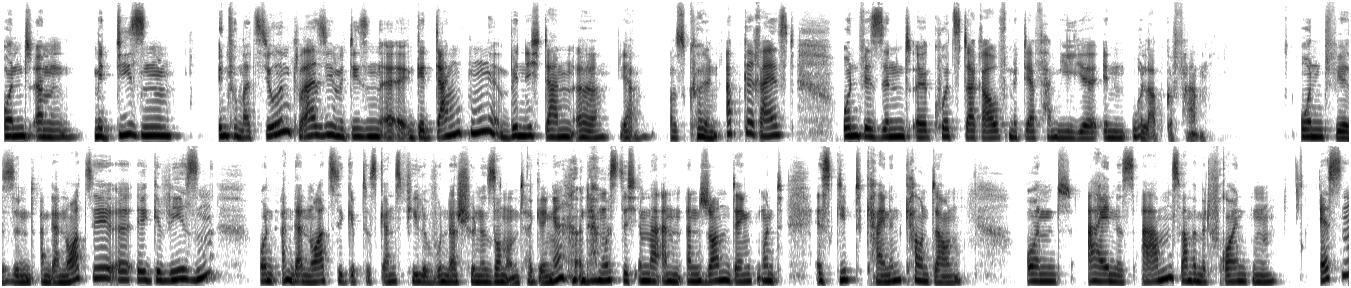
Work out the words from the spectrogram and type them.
Und ähm, mit diesen Informationen quasi, mit diesen äh, Gedanken bin ich dann äh, ja, aus Köln abgereist und wir sind äh, kurz darauf mit der Familie in Urlaub gefahren. Und wir sind an der Nordsee äh, gewesen. Und an der Nordsee gibt es ganz viele wunderschöne Sonnenuntergänge. Und da musste ich immer an, an John denken. Und es gibt keinen Countdown. Und eines Abends waren wir mit Freunden essen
